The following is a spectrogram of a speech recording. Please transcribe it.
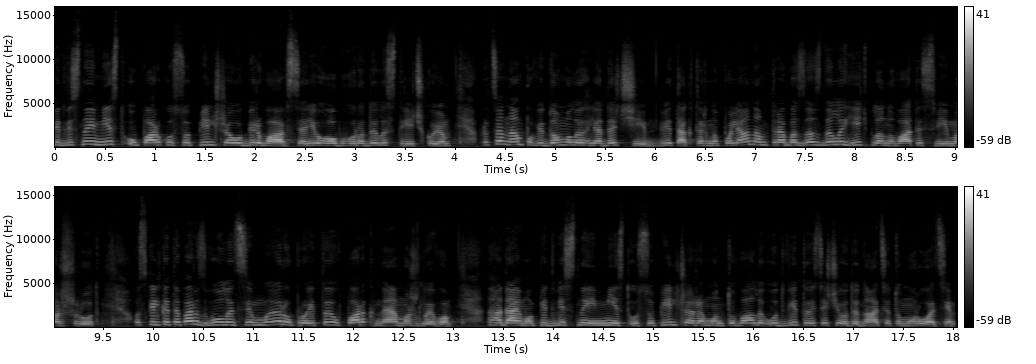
Підвісний міст у парку Сопільче обірвався. Його обгородили стрічкою. Про це нам повідомили глядачі. Відтак тернополянам треба заздалегідь планувати свій маршрут, оскільки тепер з вулиці Миру пройти в парк неможливо. Нагадаємо, підвісний міст у Сопільче ремонтували у 2011 році.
